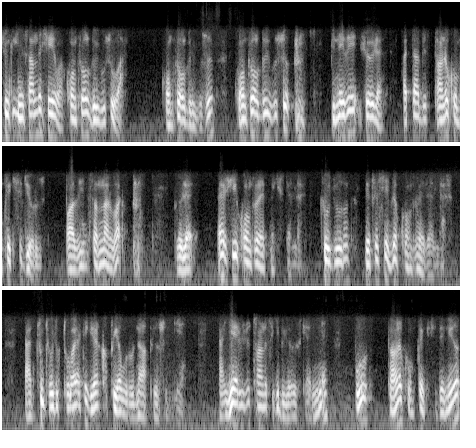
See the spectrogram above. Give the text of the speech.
Çünkü insanda şey var, kontrol duygusu var. Kontrol duygusu. Kontrol duygusu bir nevi şöyle. Hatta biz tanrı kompleksi diyoruz. Bazı insanlar var. Böyle her şeyi kontrol etmek isterler. Çocuğunun nefesini bile kontrol ederler. Yani çocuk tuvalete girer kapıya vurur ne yapıyorsun diye. Yani yeryüzü tanrısı gibi görür kendini. Bu tanrı kompleksi deniyor.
